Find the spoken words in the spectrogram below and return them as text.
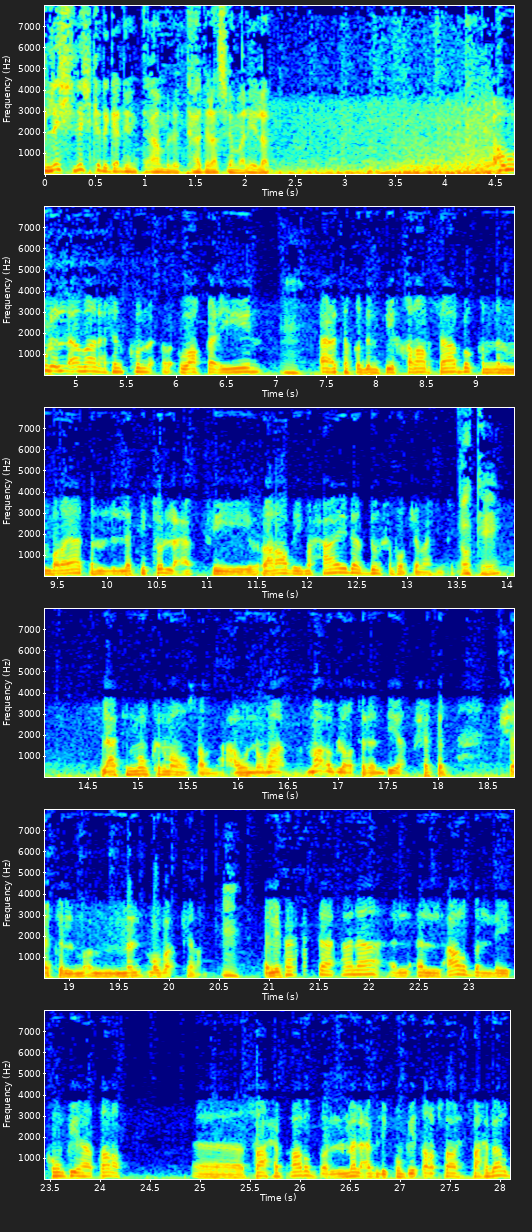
ليش ليش كذا قاعدين يتعاملوا الاتحاد الآسيوي مع الهلال؟ هو للأمانة عشان نكون واقعيين. أعتقد إن في قرار سابق إن المباريات التي تلعب في أراضي محايدة بدون حضور جماهيري. أوكي. لكن ممكن ما وصلنا أو إنه ما ما أبلغت الأندية بشكل بشكل مبكرا. اللي فهمته أنا ال- الأرض اللي يكون فيها طرف صاحب أرض الملعب اللي يكون فيه طرف صاحب- أرض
